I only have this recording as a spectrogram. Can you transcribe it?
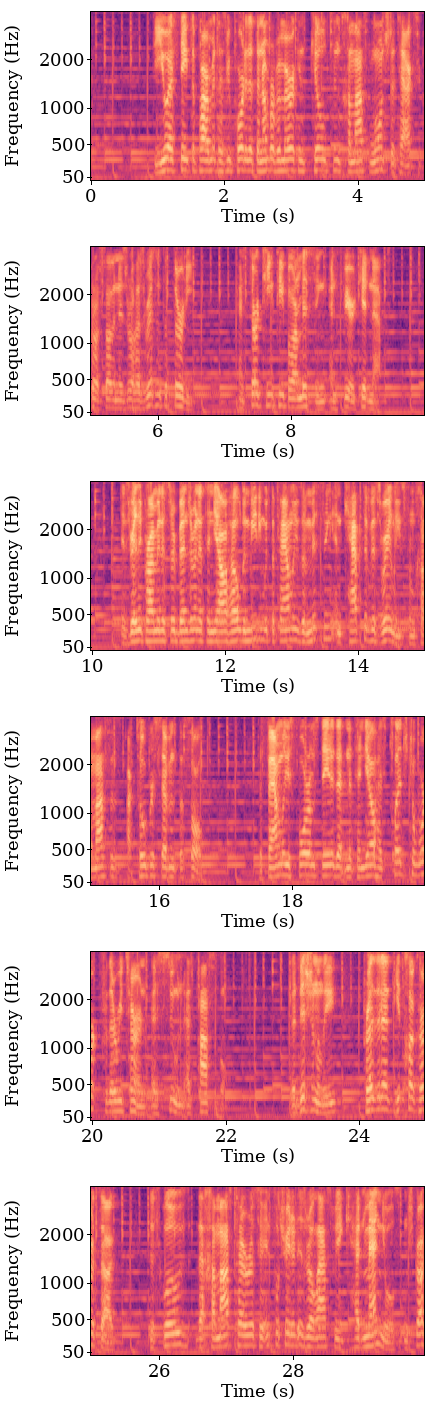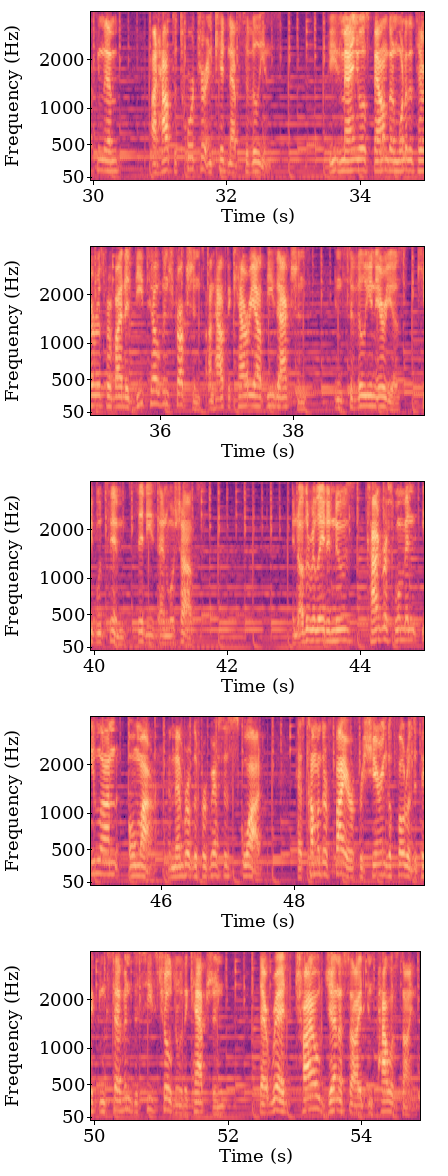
The U.S. State Department has reported that the number of Americans killed since Hamas launched attacks across southern Israel has risen to 30, and 13 people are missing and feared kidnapped. Israeli Prime Minister Benjamin Netanyahu held a meeting with the families of missing and captive Israelis from Hamas's October 7th assault. The Families Forum stated that Netanyahu has pledged to work for their return as soon as possible. Additionally, President Yitzhak Herzog disclosed that Hamas terrorists who infiltrated Israel last week had manuals instructing them on how to torture and kidnap civilians. These manuals found on one of the terrorists provided detailed instructions on how to carry out these actions in civilian areas, kibbutzim, cities, and moshavs. In other related news, Congresswoman Ilhan Omar, a member of the Progressive Squad, has come under fire for sharing a photo depicting seven deceased children with a caption that read Child Genocide in Palestine.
